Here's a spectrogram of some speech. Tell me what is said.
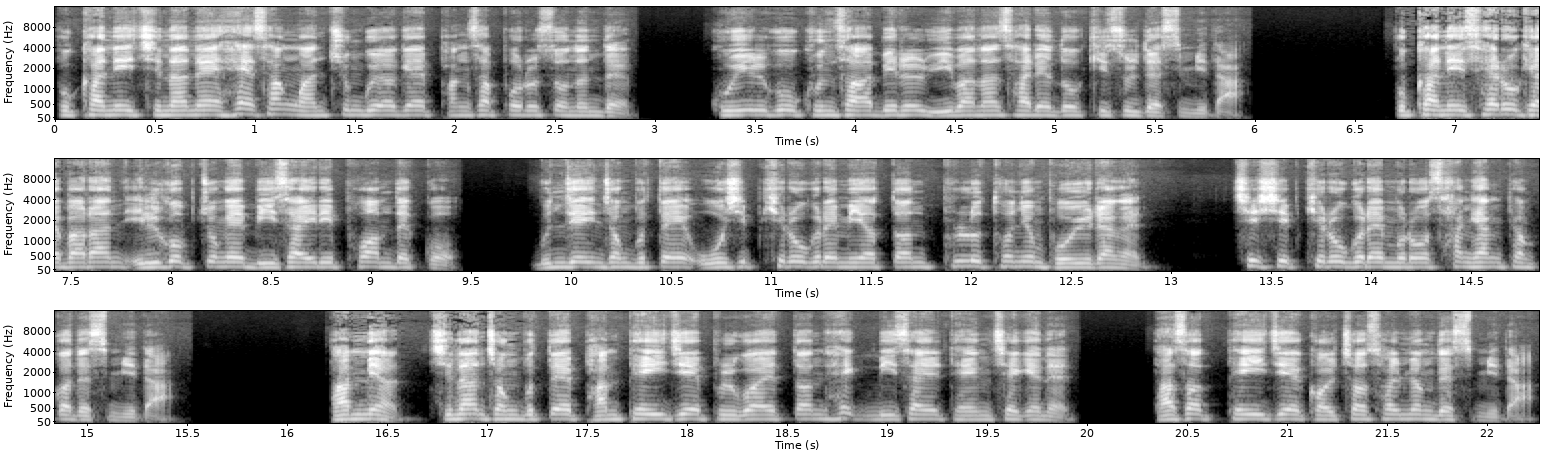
북한이 지난해 해상 완충구역에 방사포를 쏘는 등 9.19 군사합의를 위반한 사례도 기술됐습니다. 북한이 새로 개발한 7종의 미사일이 포함됐고 문재인 정부 때 50kg이었던 플루토늄 보유량은 70kg으로 상향 평가됐습니다. 반면 지난 정부 때 반 페이지에 불과했던 핵 미사일 대응 체계는 다섯 페이지에 걸쳐 설명됐습니다.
